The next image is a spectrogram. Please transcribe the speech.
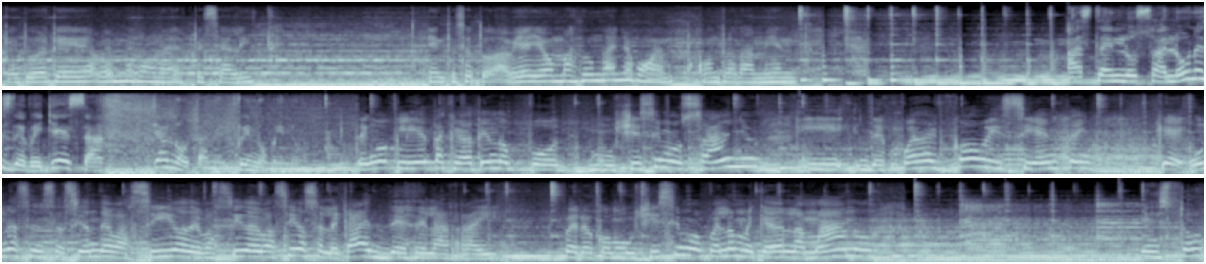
que tuve que ir a verme con el especialista. Entonces todavía llevo más de un año con, con tratamiento. Hasta en los salones de belleza ya notan el fenómeno. Tengo clientes que yo atiendo por muchísimos años y después del COVID sienten que una sensación de vacío, de vacío, de vacío se le cae desde la raíz. Pero con muchísimo pelo me queda en la mano. Esto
